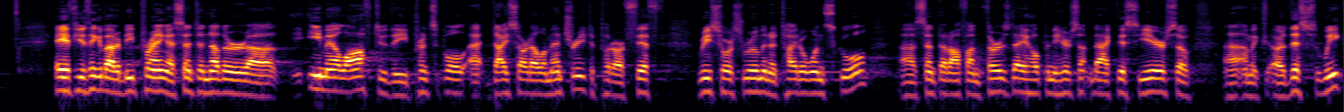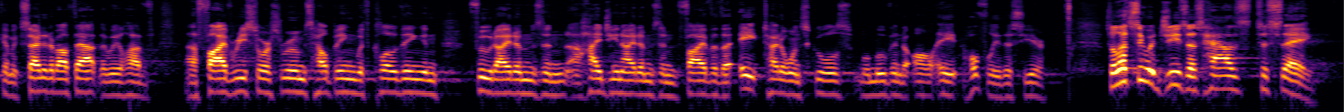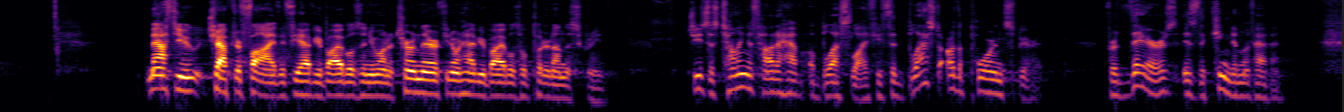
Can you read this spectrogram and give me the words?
Hey, if you think about it, be praying. I sent another uh, email off to the principal at Dysart Elementary to put our fifth resource room in a Title I school. Uh, sent that off on Thursday, hoping to hear something back this year. So, uh, I'm ex- or this week, I'm excited about that. That we'll have uh, five resource rooms helping with clothing and food items and uh, hygiene items, and five of the eight Title I schools will move into all eight, hopefully this year. So let's see what Jesus has to say. Matthew chapter 5, if you have your Bibles and you want to turn there. If you don't have your Bibles, we'll put it on the screen. Jesus telling us how to have a blessed life. He said, Blessed are the poor in spirit, for theirs is the kingdom of heaven.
